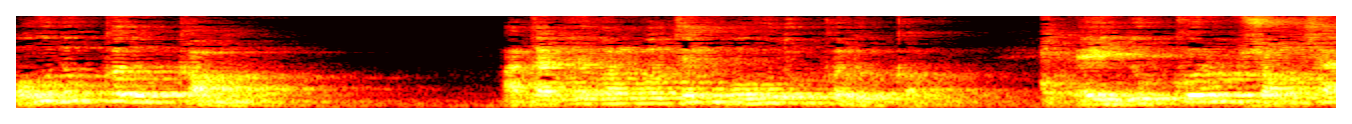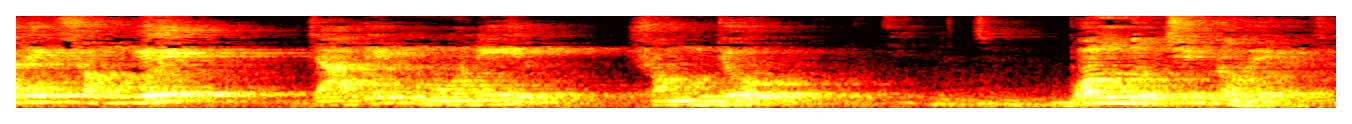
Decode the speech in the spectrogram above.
বহু দুঃখ দুঃখম। আচার্যগণ বলছেন বহু দুঃখ দুঃখম। এই দুঃখরূপ সংসারের সঙ্গে যাদের মনের সংযোগ বন্ধ, ছিন্ন হয়ে গেছে,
